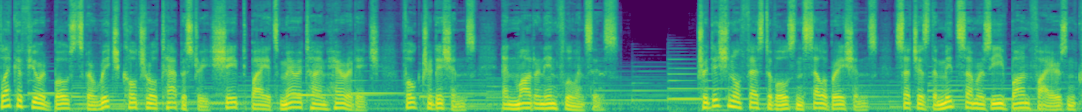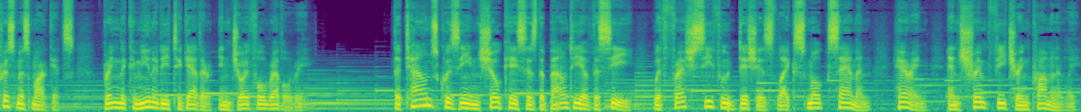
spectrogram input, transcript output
Flekkefjord boasts a rich cultural tapestry shaped by its maritime heritage, folk traditions, and modern influences. Traditional festivals and celebrations, such as the Midsummer's Eve bonfires and Christmas markets, bring the community together in joyful revelry. The town's cuisine showcases the bounty of the sea, with fresh seafood dishes like smoked salmon, herring, and shrimp featuring prominently.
